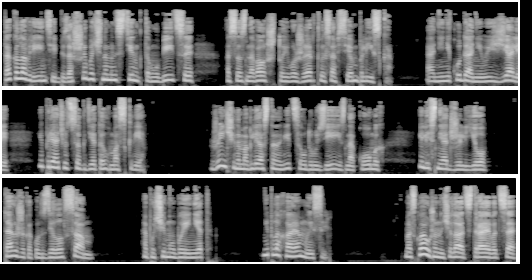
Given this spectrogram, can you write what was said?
так и Лаврентий безошибочным инстинктом убийцы осознавал, что его жертвы совсем близко. Они никуда не уезжали и прячутся где-то в Москве. Женщины могли остановиться у друзей и знакомых или снять жилье, так же, как он сделал сам. А почему бы и нет? Неплохая мысль. Москва уже начала отстраиваться,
